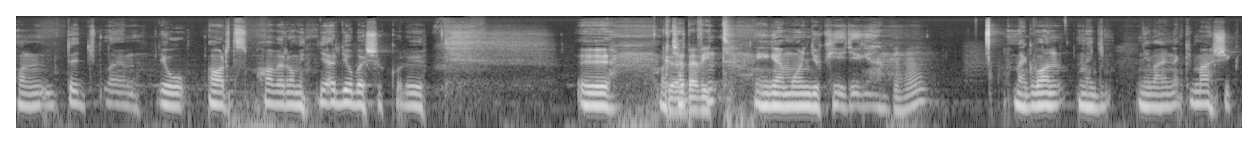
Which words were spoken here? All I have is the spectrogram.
van egy nagyon jó arc haverom itt Gyergyóba, és akkor ő, ő vagy hát, Körbevitt. igen, mondjuk így, igen. Uh-huh. Meg van egy nyilván neki másik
